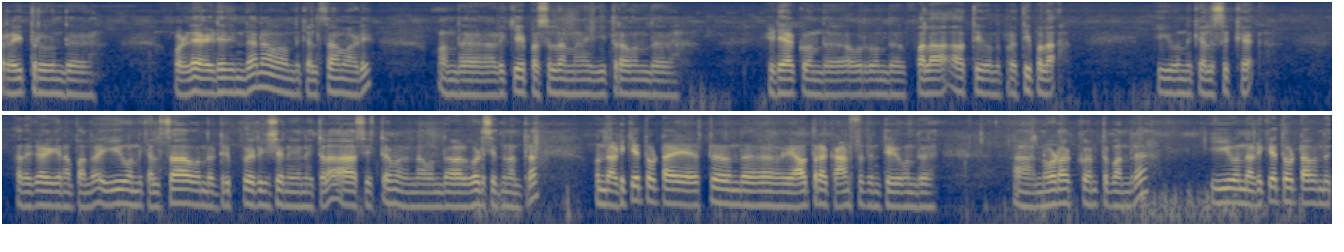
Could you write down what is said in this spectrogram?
ರೈತರು ಒಂದು ಒಳ್ಳೆಯ ಐಡಿಯಾದಿಂದ ನಾವು ಒಂದು ಕೆಲಸ ಮಾಡಿ ಒಂದು ಅಡಿಕೆ ಫಸಲನ್ನು ಈ ಥರ ಒಂದು ಹಿಡಿಯೋಕೆ ಒಂದು ಅವ್ರದ್ದೊಂದು ಫಲ ಅತಿ ಒಂದು ಪ್ರತಿಫಲ ಈ ಒಂದು ಕೆಲಸಕ್ಕೆ ಅದಕ್ಕಾಗಿ ಏನಪ್ಪ ಅಂದರೆ ಈ ಒಂದು ಕೆಲಸ, ಒಂದು ಡ್ರಿಪ್ ಇರಿಗೇಷನ್ ಏನೈತಲ್ಲ ಆ ಸಿಸ್ಟಮ್ ನಾವು ಒಂದು ಅಳವಡಿಸಿದ ನಂತರ ಒಂದು ಅಡಿಕೆ ತೋಟ ಎಷ್ಟು ಒಂದು ಯಾವ ಥರ ಕಾಣಿಸ್ತದೆ ಅಂತೇಳಿ ಒಂದು ನೋಡೋಕ್ಕಂತ ಬಂದರೆ ಈ ಒಂದು ಅಡಿಕೆ ತೋಟ ಒಂದು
